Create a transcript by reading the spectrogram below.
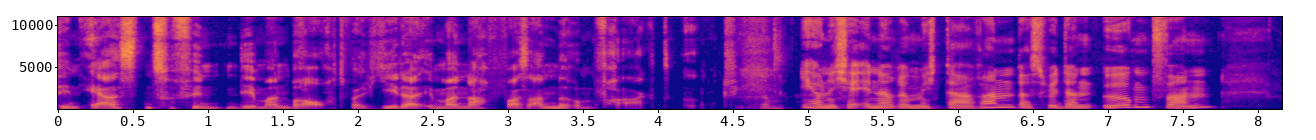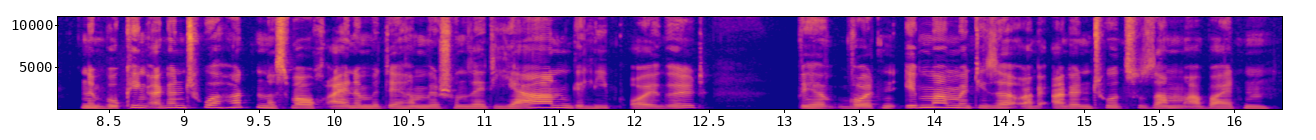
den ersten zu finden, den man braucht, weil jeder immer nach was anderem fragt. Irgendwie, ne? Ja, und ich erinnere mich daran, dass wir dann irgendwann eine Booking-Agentur hatten. Das war auch eine, mit der haben wir schon seit Jahren geliebäugelt. Wir wollten immer mit dieser Agentur zusammenarbeiten.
